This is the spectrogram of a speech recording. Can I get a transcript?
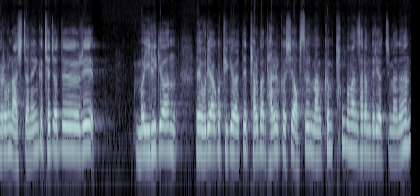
여러분 아시잖아요. 그러니까 제자들이 뭐 일견 예, 우리하고 비교할 때 별반 다를 것이 없을 만큼 평범한 사람들이었지만은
